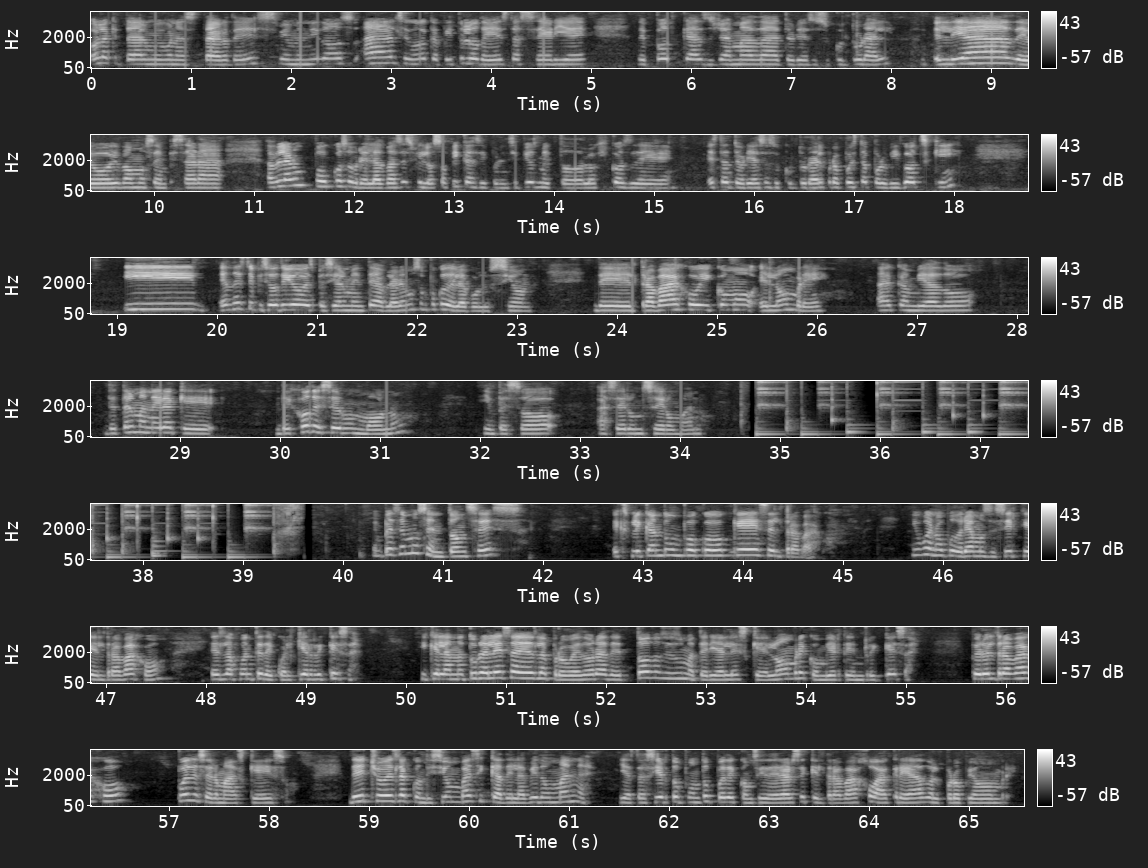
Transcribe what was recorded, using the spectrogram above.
Hola, ¿qué tal? Muy buenas tardes. Bienvenidos al segundo capítulo de esta serie de podcast llamada Teoría Sociocultural. El día de hoy vamos a empezar a hablar un poco sobre las bases filosóficas y principios metodológicos de esta teoría sociocultural propuesta por Vygotsky. Y en este episodio especialmente hablaremos un poco de la evolución del trabajo y cómo el hombre ha cambiado de tal manera que dejó de ser un mono y empezó a ser un ser humano. Empecemos entonces explicando un poco qué es el trabajo. Y bueno, podríamos decir que el trabajo es la fuente de cualquier riqueza y que la naturaleza es la proveedora de todos esos materiales que el hombre convierte en riqueza. Pero el trabajo puede ser más que eso. De hecho, es la condición básica de la vida humana, y hasta cierto punto puede considerarse que el trabajo ha creado al propio hombre.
